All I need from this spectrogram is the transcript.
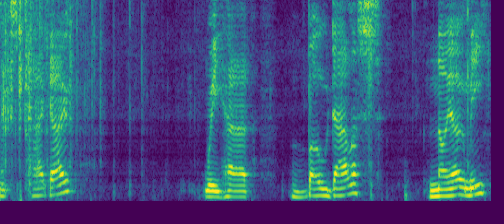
Next pack out, we have Bo Dallas, Naomi,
